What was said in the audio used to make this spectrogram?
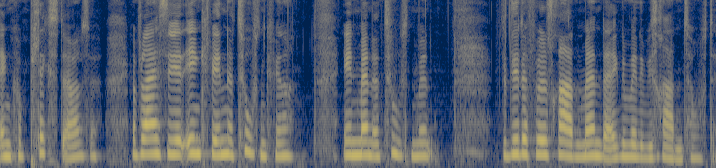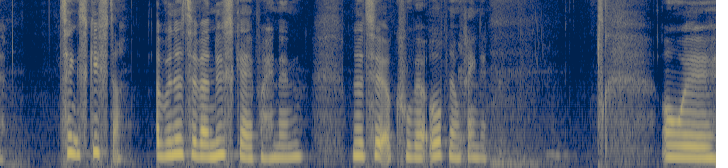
en kompleks størrelse. Jeg plejer at sige, at en kvinde er tusind kvinder. En mand er tusind mænd. For det, der føles rart en mand, der er ikke nødvendigvis rart en torsdag. Ting skifter, og vi er nødt til at være nysgerrige på hinanden. Vi er nødt til at kunne være åbne omkring det. Og øh,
